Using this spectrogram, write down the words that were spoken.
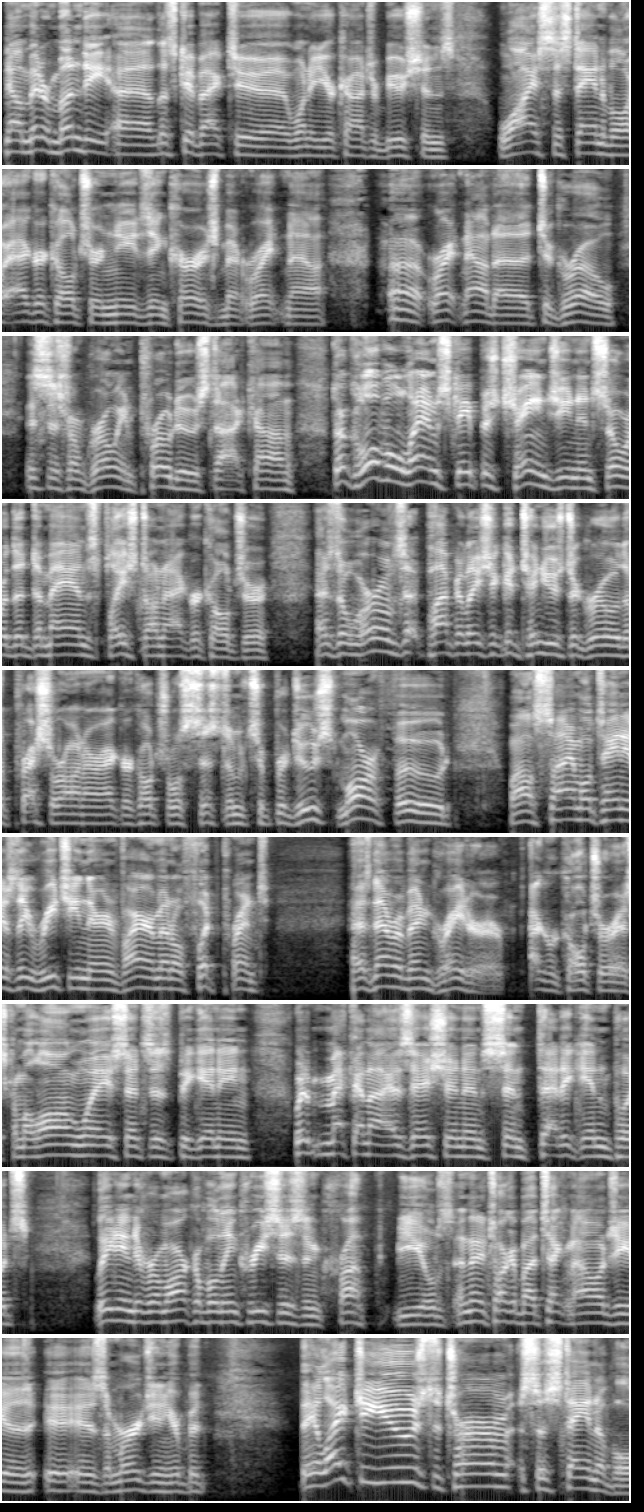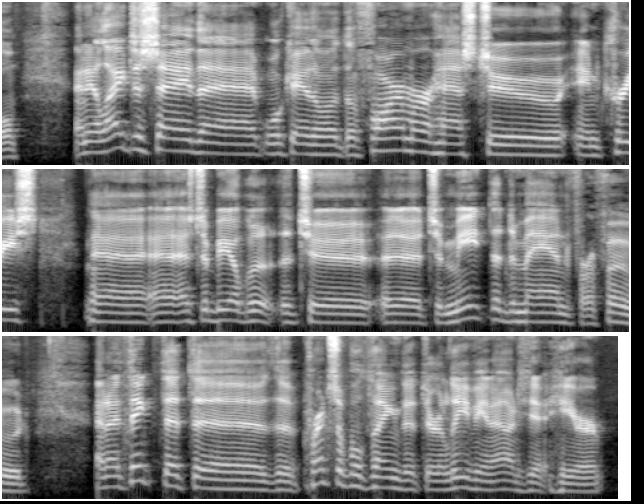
Now, Mitter Mundy, uh, let's get back to uh, one of your contributions. Why sustainable agriculture needs encouragement right now, uh, right now to, to grow. This is from growingproduce.com. The global landscape is changing, and so are the demands placed on agriculture. As the world's population continues to grow, the pressure on our agricultural systems to produce more food while simultaneously reaching their environmental footprint has never been greater. Agriculture has come a long way since its beginning with mechanization and synthetic inputs, leading to remarkable increases in crop yields. And they talk about technology is, is emerging here, but they like to use the term sustainable, and they like to say that okay, the, the farmer has to increase, uh, has to be able to uh, to meet the demand for food. And I think that the the principal thing that they're leaving out here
